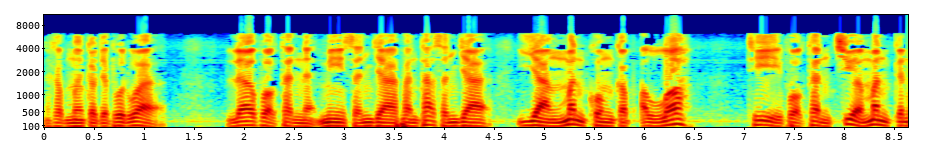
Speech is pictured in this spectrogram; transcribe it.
นะครับเหมือนกับจะพูดว่า แล้วพวกท่านเนี่ยมีสัญญาพันธะสัญญาอย่างมั่นคงกับอัลลอฮ์ที่พวกท่านเชื่อมั่นกัน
